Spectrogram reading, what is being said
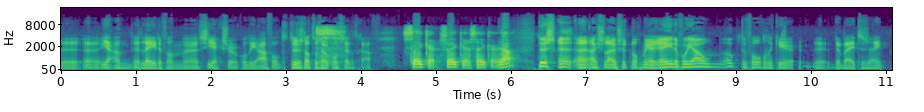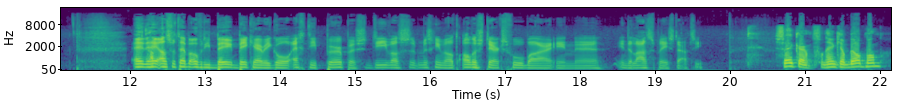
uh, uh, ja, aan leden van CX Circle die avond. Dus dat was ook ontzettend gaaf. Zeker, zeker, zeker, ja. Dus als je luistert, nog meer reden voor jou om ook de volgende keer erbij te zijn. En hey, als we het hebben over die big, big Harry goal, echt die purpose, die was misschien wel het allersterkst voelbaar in, in de laatste presentatie. Zeker, van Henk-Jan Beltman.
